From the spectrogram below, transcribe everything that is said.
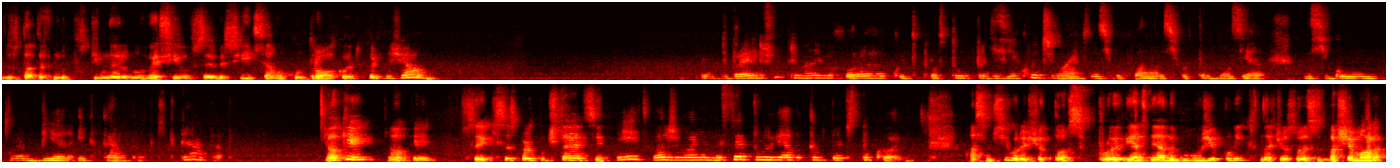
достатъчно да постигна равновесие в себе си и само контрола, който притежавам. Добре, лично при мен има хора, които просто предизвикват желанието да си го хвана, да си го тормозя, да си го набия и така нататък. И така нататък. Окей, окей. Всеки с предпочитанието си. И това желание не се проявява към теб спокойно. Аз съм сигурен, защото то се прояви, аз няма да го уважа по никакъв начин, освен с два шамара.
